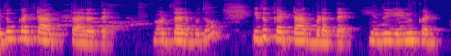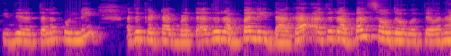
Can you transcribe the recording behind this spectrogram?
ಇದು ಕಟ್ಟಾಗ್ತಾ ಇರುತ್ತೆ. ನೋಡ್ತಾ ಇರ್ಬೋದು. ಇದು ಕಟ್ಟಾಗ್ಬಿಡತ್ತೆ. ಇದು ಏನು ಕಟ್, ಇದಿರುತ್ತಲ್ಲ ಕೊಂಡಿ? ಅದು ಕಟ್ಟಾಗ್ಬಿಡುತ್ತೆ. ಅದು ರಬ್ಬಲ್ ಇದ್ದಾಗ ಅದು ರಬ್ಬಲ್ ಸೌದೋಗುತ್ತೆ. ಅವನ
